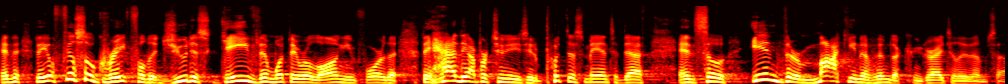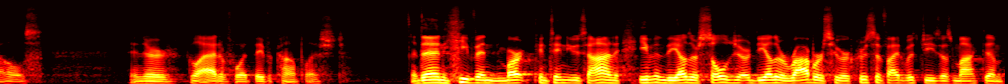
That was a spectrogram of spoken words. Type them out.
And they feel so grateful that Judas gave them what they were longing for, that they had the opportunity to put this man to death. So, in their mocking of him, they congratulate themselves and they're glad of what they've accomplished. And then even Mark continues on, even the other soldier, the other robbers who were crucified with Jesus mocked him.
